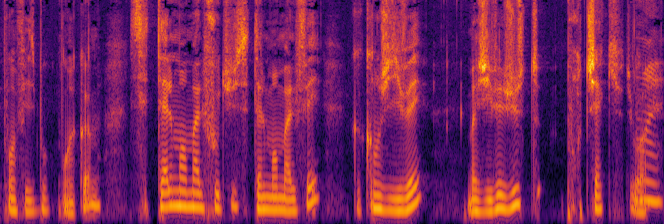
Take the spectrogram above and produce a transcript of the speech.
www.facebook.com. C'est tellement mal foutu, c'est tellement mal fait que quand j'y vais, bah, j'y vais juste pour check, tu vois. Ouais.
